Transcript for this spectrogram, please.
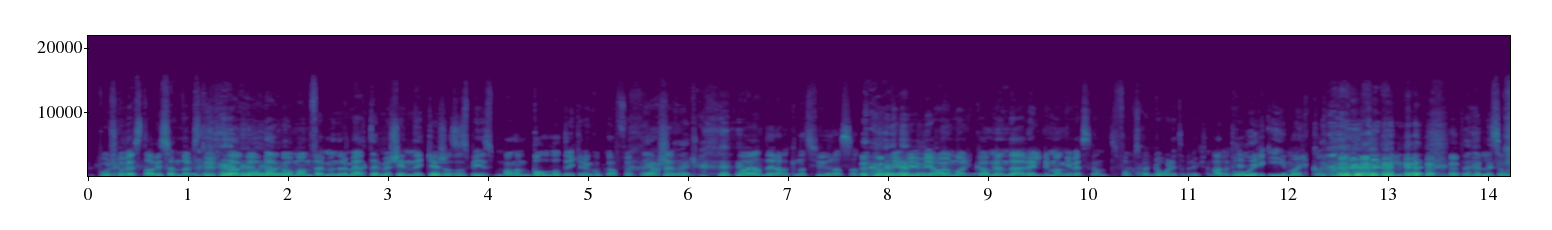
På Oslo vest har vi søndagstur. Da går, da går man 500 meter med skinnnikkers, og så spiser man en bolle og drikker en kopp kaffe. Ja, skjønner. Å ja, dere har ikke natur, altså. Vi, vi, vi har jo marka, men det er veldig mange vestkantfolk som er dårlige til å bruke den. Jeg bor i marka. det er liksom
